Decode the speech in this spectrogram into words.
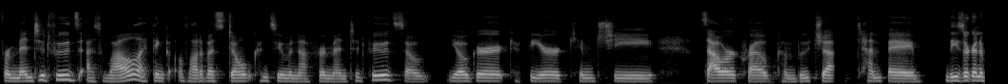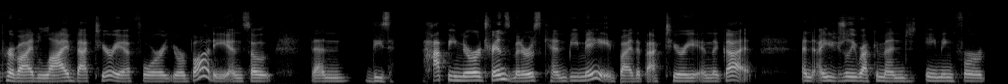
fermented foods as well. I think a lot of us don't consume enough fermented foods. So, yogurt, kefir, kimchi, sauerkraut, kombucha, tempeh, these are going to provide live bacteria for your body. And so then these happy neurotransmitters can be made by the bacteria in the gut. And I usually recommend aiming for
